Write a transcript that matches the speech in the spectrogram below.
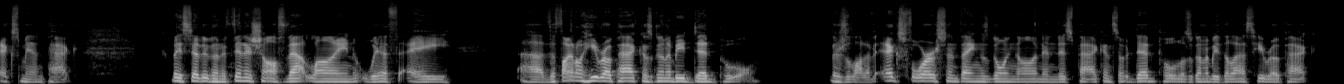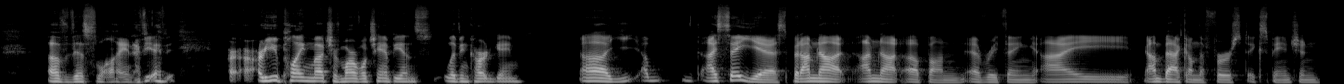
X Men pack. They said they're going to finish off that line with a uh, the final hero pack is going to be Deadpool. There's a lot of X Force and things going on in this pack, and so Deadpool is going to be the last hero pack of this line. Have you? Have, are, are you playing much of Marvel Champions living card game? Uh, I say yes, but I'm not. I'm not up on everything. I I'm back on the first expansion,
